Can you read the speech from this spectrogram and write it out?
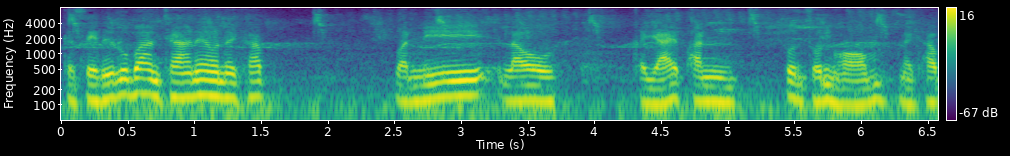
เกษตรในรูปบ้านชาแนลนะครับ วันนี้เราขยายพันธุ์ต้นสนหอมนะครับ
